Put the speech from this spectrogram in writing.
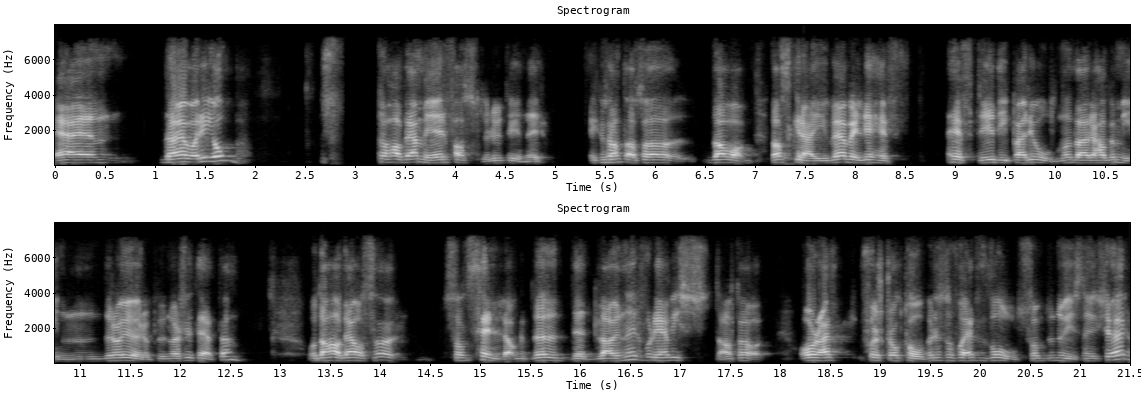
Da jeg var i jobb, så hadde jeg mer faste rutiner. Ikke sant? Altså, da, da skrev jeg veldig heft, heftig i de periodene der jeg hadde mindre å gjøre på universitetet. Og da hadde jeg også sånn selvlagde deadliner, fordi jeg visste at ålreit, 1.10 så får jeg et voldsomt undervisningskjør.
